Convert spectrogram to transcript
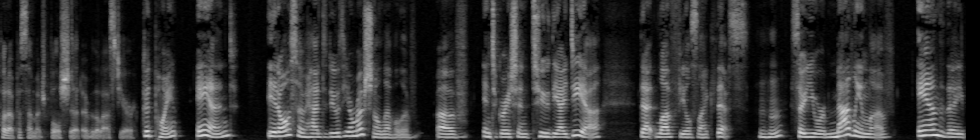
put up with so much bullshit over the last year. Good point. And it also had to do with your emotional level of of integration to the idea that love feels like this. Mm-hmm. So you were madly in love, and the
